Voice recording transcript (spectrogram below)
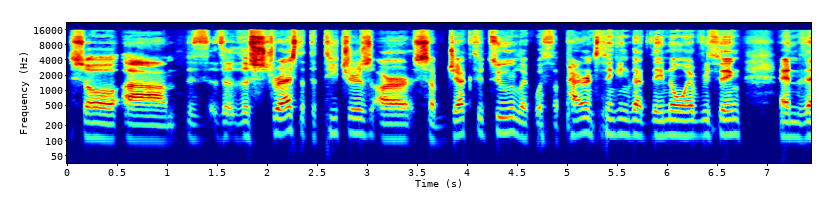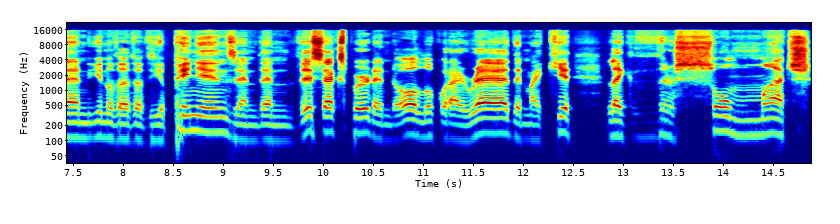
So um, the the stress that the teachers are subjected to, like with the parents thinking that they know everything, and then you know the the, the opinions, and then this expert, and oh look what I read, and my kid, like there's so much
